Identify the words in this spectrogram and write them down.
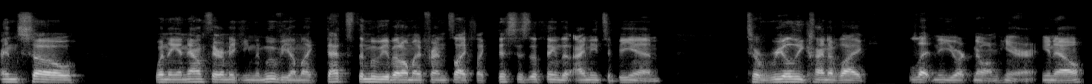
And so when they announced they were making the movie, I'm like, "That's the movie about all my friends' life. Like this is the thing that I need to be in to really kind of like let New York know I'm here." You know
